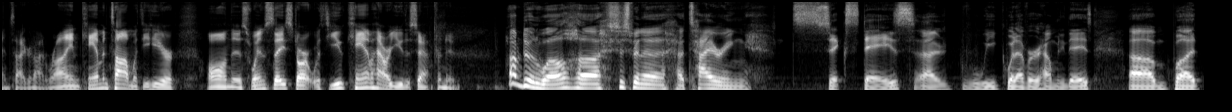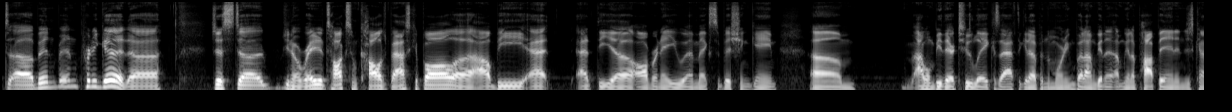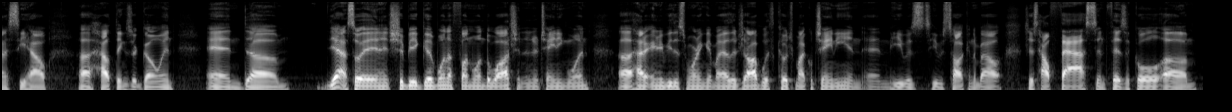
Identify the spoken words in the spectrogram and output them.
Tiger 9. Ryan, Kam, and Tom with you here on this Wednesday. Start with you, Kam. How are you this afternoon? I'm doing well. Uh, it's just been a, a tiring six days, uh, week, whatever, how many days. Um, but uh, been been pretty good. Uh, just uh, you know, ready to talk some college basketball. Uh, I'll be at at the uh, Auburn AUM exhibition game. Um, I won't be there too late because I have to get up in the morning. But I'm gonna I'm gonna pop in and just kind of see how uh, how things are going. And um, yeah, so and it should be a good one, a fun one to watch, an entertaining one. Uh, had an interview this morning at my other job with Coach Michael Cheney, and, and he was he was talking about just how fast and physical, um,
